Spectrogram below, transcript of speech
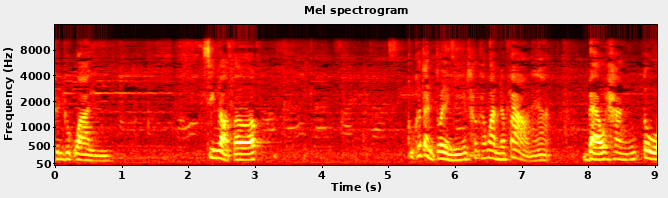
ขึ้นทุกวันจริงเหรอเติร์ฟกูก็แต่งตัวอย่างนี้ทั้งทั้งวันนะเปล่าเนี่ยแบลทั้งตัว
